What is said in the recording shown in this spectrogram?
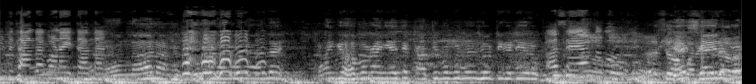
ચુટી થાંતા કોણ આયતા તા ના ના ના કોણ આયતા તા ક્યાં ગ્યો હબો કા એજે કાટી બગો જન સોટી કેટી રખે આ સહીયા તો બોલ એ સહીયે કરો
